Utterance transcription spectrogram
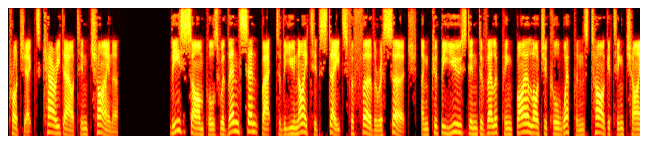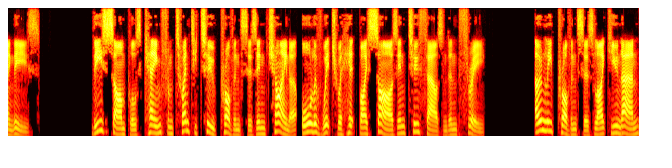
projects carried out in China. These samples were then sent back to the United States for further research, and could be used in developing biological weapons targeting Chinese. These samples came from 22 provinces in China, all of which were hit by SARS in 2003. Only provinces like Yunnan,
